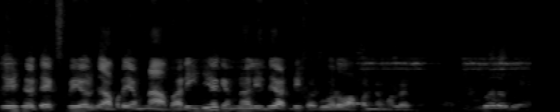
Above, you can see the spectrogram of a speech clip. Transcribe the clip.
જે છે ટેક્સ પેયર છે આપણે એમના આભારી છીએ કે એમના લીધે આટલી સગવડો આપણને મળે છે. બરાબર.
